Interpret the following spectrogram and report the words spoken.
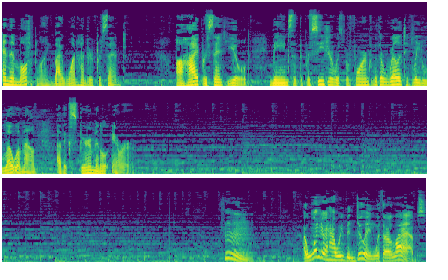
and then multiplying by 100%. A high percent yield means that the procedure was performed with a relatively low amount of experimental error. Hmm. I wonder how we've been doing with our labs.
